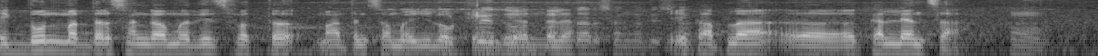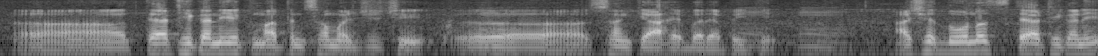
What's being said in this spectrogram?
एक दोन मतदारसंघामध्येच फक्त मातंग समाजी लोक? एक आपला कल्याणचा. त्या ठिकाणी एक मातंग समाजाची संख्या आहे बऱ्यापैकी. असे दोनच त्या ठिकाणी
